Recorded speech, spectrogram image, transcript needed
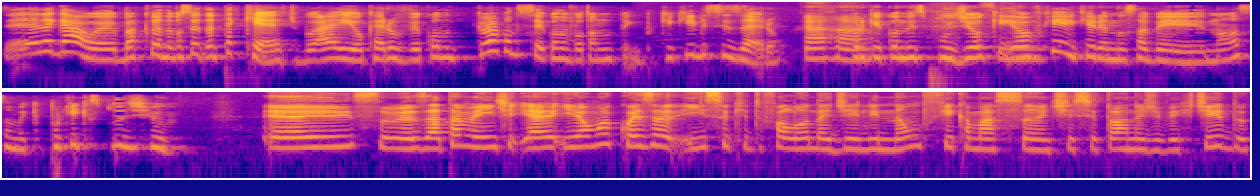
é legal, é bacana. Você até quer, tipo, ai, eu quero ver quando, o que vai acontecer quando voltar no tempo. O que, que eles fizeram? Uhum. Porque quando explodiu, eu, eu fiquei querendo saber, nossa, mas por que, que explodiu? É isso, exatamente. E é, e é, uma coisa, isso que tu falou, né, de ele não fica maçante e se torna divertido,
